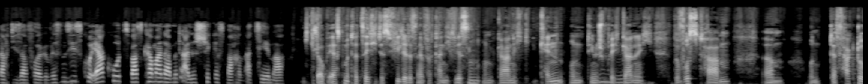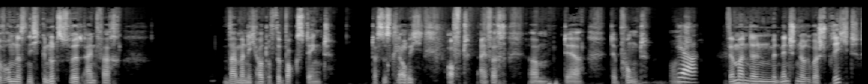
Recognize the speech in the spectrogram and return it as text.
Nach dieser Folge wissen sie es, QR-Codes, was kann man damit alles Schickes machen? Erzähl mal. Ich glaube erstmal tatsächlich, dass viele das einfach gar nicht wissen und gar nicht kennen und dementsprechend mhm. gar nicht bewusst haben. Ähm, und der Faktor, warum das nicht genutzt wird, einfach weil man nicht out of the box denkt. Das ist, okay. glaube ich, oft einfach ähm, der, der Punkt. Und ja. wenn man dann mit Menschen darüber spricht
